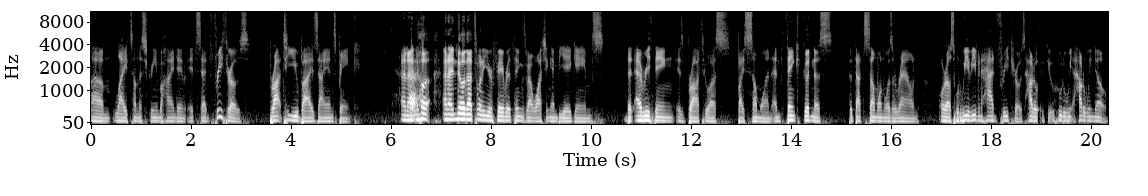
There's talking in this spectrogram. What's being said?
um, lights on the screen behind him, it said "free throws brought to you by Zions Bank." And I know, and I know that's one of your favorite things about watching NBA games. That everything is brought to us by someone, and thank goodness that that someone was around, or else would we have even had free throws? How do who do we how do we know?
